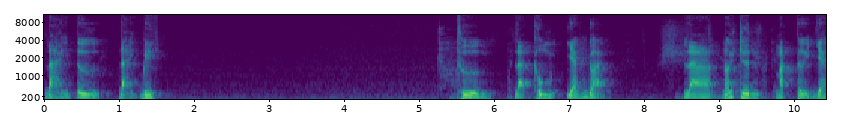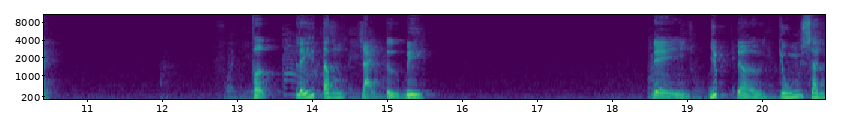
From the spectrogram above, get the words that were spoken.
đại từ đại bi. Thường là không gián đoạn, là nói trên mặt thời gian phật lấy tâm đại từ bi. Để giúp đỡ chúng sanh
